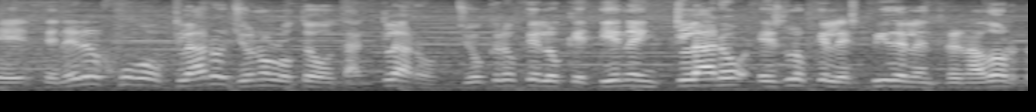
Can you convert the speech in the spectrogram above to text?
eh, tener el juego claro yo no lo tengo tan claro. Yo creo que lo que tienen claro es lo que les pide el entrenador,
